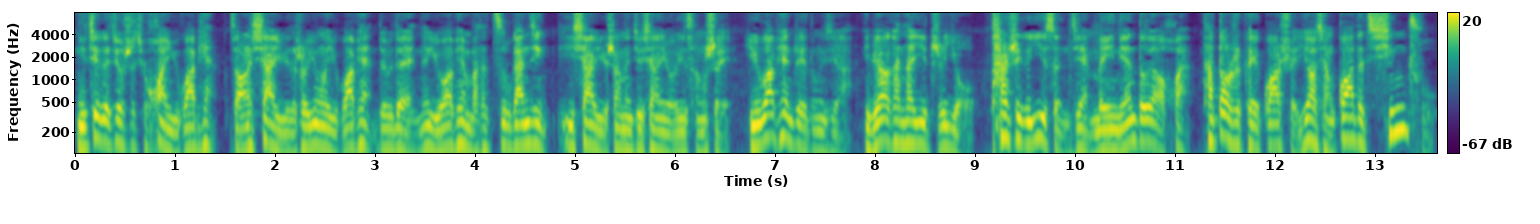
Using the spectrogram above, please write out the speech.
你这个就是去换雨刮片。早上下雨的时候用了雨刮片，对不对？那雨刮片把它滋不干净，一下雨上面就像有一层水。雨刮片这东西啊，你不要看它一直有，它是一个易损件，每年都要换。它倒是可以刮水，要想刮得清楚。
